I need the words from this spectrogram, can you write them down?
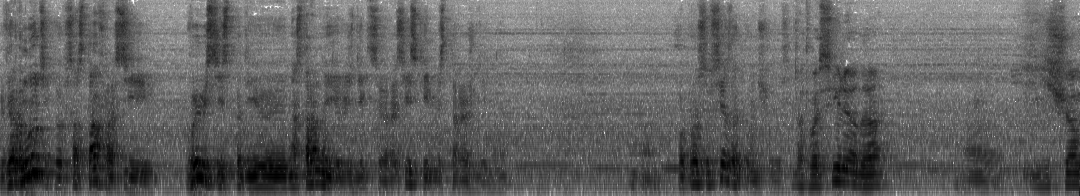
вернуть в состав России вывести из-под иностранной юрисдикции российские месторождения. Вопросы все закончились? От Василия, да. Еще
